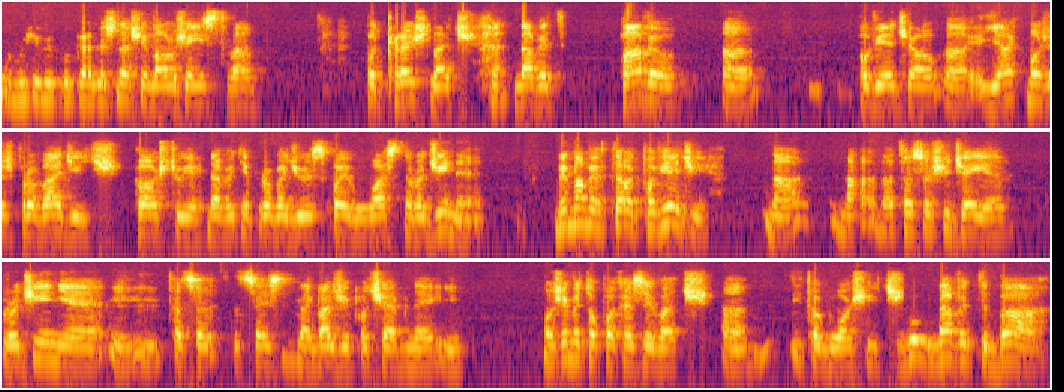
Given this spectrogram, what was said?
Musimy pokazać nasze małżeństwa podkreślać, nawet Paweł e, powiedział, e, jak możesz prowadzić Kościół, jak nawet nie prowadziłeś swojej własnej rodziny. My mamy te odpowiedzi na, na, na to, co się dzieje w rodzinie i to, co, co jest najbardziej potrzebne i możemy to pokazywać um, i to głosić. Bóg nawet dba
